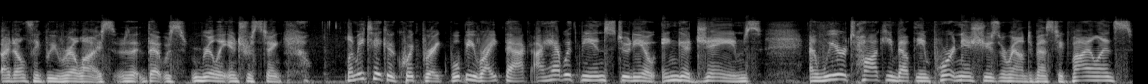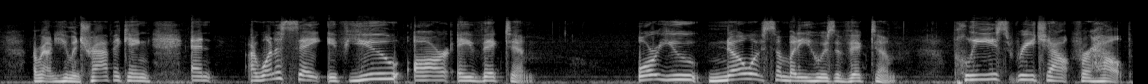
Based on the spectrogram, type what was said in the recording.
I don't think we realize that, that was really interesting. Let me take a quick break. We'll be right back. I have with me in studio Inga James, and we are talking about the important issues around domestic violence, around human trafficking. And I want to say if you are a victim or you know of somebody who is a victim, please reach out for help.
